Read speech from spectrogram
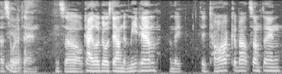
That sort of thing. And so Kylo goes down to meet him, and they they talk about something.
